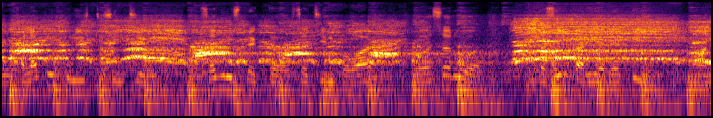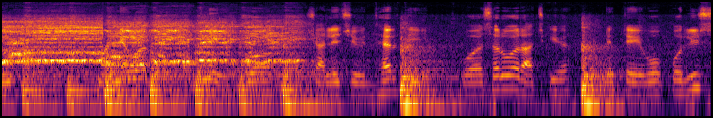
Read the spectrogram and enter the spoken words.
व खालापूर पोलीस स्टेशनचे सब इन्स्पेक्टर सचिन सर्व तहसील कार्यालयातील मान मान्यवर व शालेचे विद्यार्थी व सर्व राजकीय नेते व पोलीस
